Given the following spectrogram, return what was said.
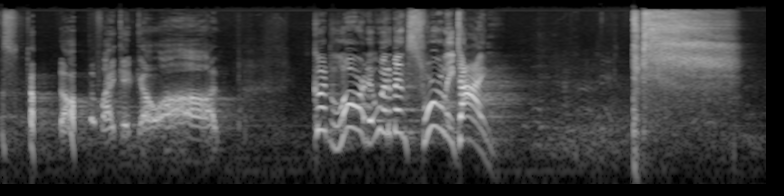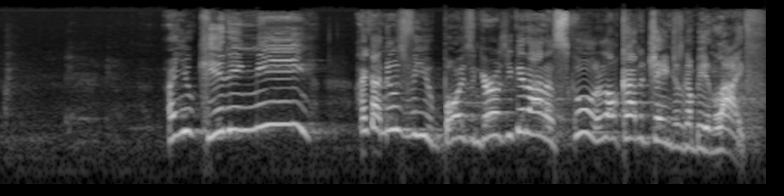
just don't know if I can go on. Good Lord, it would have been swirly time. Are you kidding me? I got news for you, boys and girls. You get out of school, there's all kind of changes to be in life.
